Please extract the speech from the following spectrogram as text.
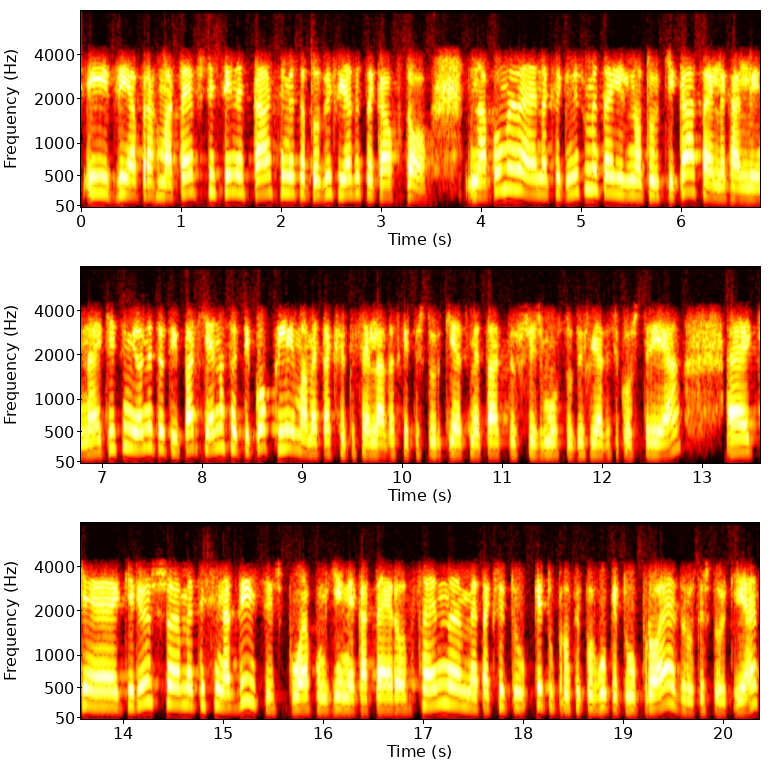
οι διαπραγματεύσεις είναι στάσιμες από το 2018. Να, πούμε, να ξεκινήσουμε με τα ελληνοτουρκικά, θα έλεγα Λίνα. Εκεί σημειώνεται ότι υπάρχει ένα θετικό κλίμα μεταξύ της Ελλάδας και της Τουρκίας μετά τους σεισμούς του 2023 ε, και κυρίως με τις συναντήσεις που έχουν γίνει κατέρωθεν μεταξύ του και του Πρωθυπουργού και του Προέδρου της Τουρκίας.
